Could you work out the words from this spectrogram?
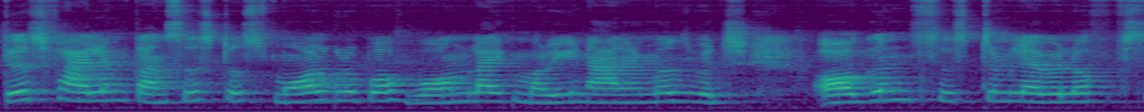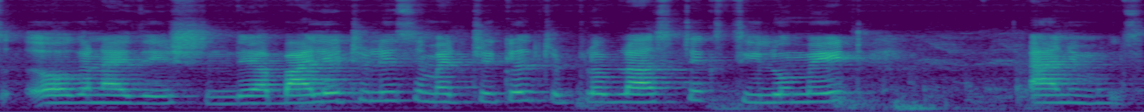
This phylum consists of small group of worm-like marine animals which organ system level of organization. They are bilaterally symmetrical, triploblastic, coelomate animals.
